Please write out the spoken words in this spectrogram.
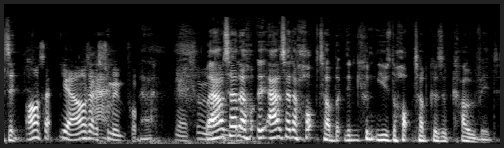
I said, I was at, yeah, I was at a swimming pool. Nah. Yeah, swimming "Well, ours pool. had a ours had a hot tub, but they couldn't use the hot tub because of COVID."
